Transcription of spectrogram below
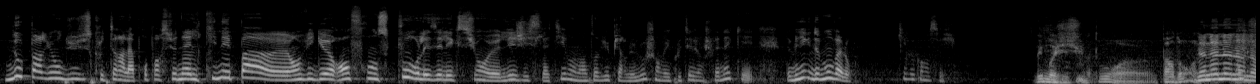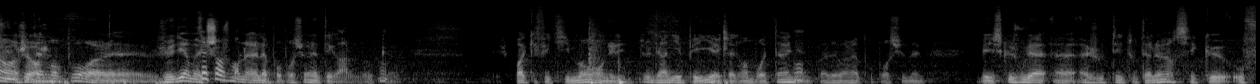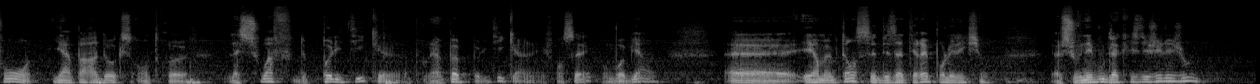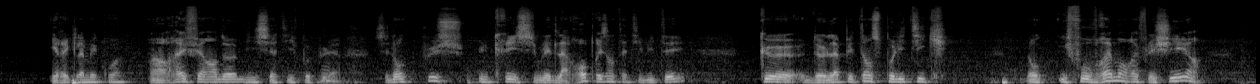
Nous parlions du scrutin à la proportionnelle qui n'est pas euh, en vigueur en France pour les élections euh, législatives. On a entendu Pierre Lelouch, on va écouter Georges Fenech et Dominique de Montvalon. Qui veut commencer? Oui, moi je suis pour. Euh, pardon. Non, non, non, non, non. Je suis totalement pour. Euh, je veux dire, Ce changement. La, la proportion intégrale. Donc, euh, je crois qu'effectivement, on est les deux derniers pays avec la Grande-Bretagne à ne pas avoir la proportionnelle. Mais ce que je voulais ajouter tout à l'heure, c'est qu'au fond, il y a un paradoxe entre la soif de politique, on est un peuple politique, hein, les Français, on voit bien, et en même temps, c'est des intérêts pour l'élection. Souvenez-vous de la crise des Gilets jaunes. Ils réclamaient quoi? Un référendum d'initiative populaire. C'est donc plus une crise, si vous voulez, de la représentativité que de l'appétence politique. Donc il faut vraiment réfléchir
